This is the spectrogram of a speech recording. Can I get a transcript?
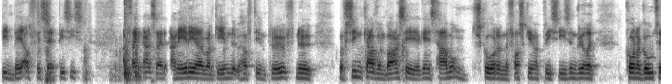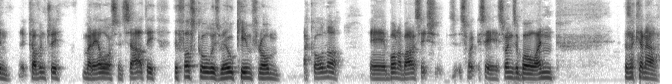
being better for set pieces. I think that's an area of our game that we have to improve. Now, we've seen Calvin Bassey against Hamilton score in the first game of pre season, really. Connor Goldson at Coventry, Morelos on Saturday. The first goal as well came from a corner. Uh, Barisic sw- swings the ball in. There's a kind of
